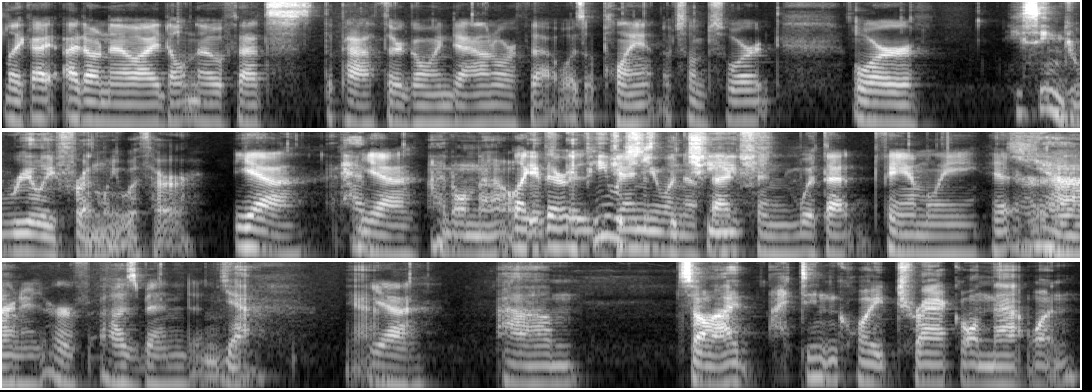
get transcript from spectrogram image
Like I, I don't know. I don't know if that's the path they're going down or if that was a plant of some sort. Or He seemed really friendly with her. yeah. Had- yeah. I don't know. Like if, there if he was genuine the chief, affection with that family, her, Yeah. her and her husband, and yeah, yeah, yeah. Um, so I I didn't quite track on that one.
